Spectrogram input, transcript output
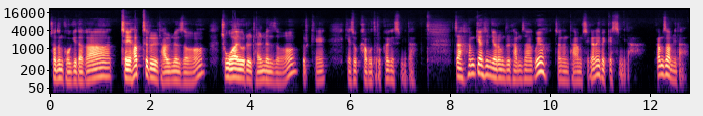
저는 거기다가 제 하트를 달면서 좋아요를 달면서 그렇게 계속 가보도록 하겠습니다. 자, 함께 하신 여러분들 감사하고요. 저는 다음 시간에 뵙겠습니다. 감사합니다.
